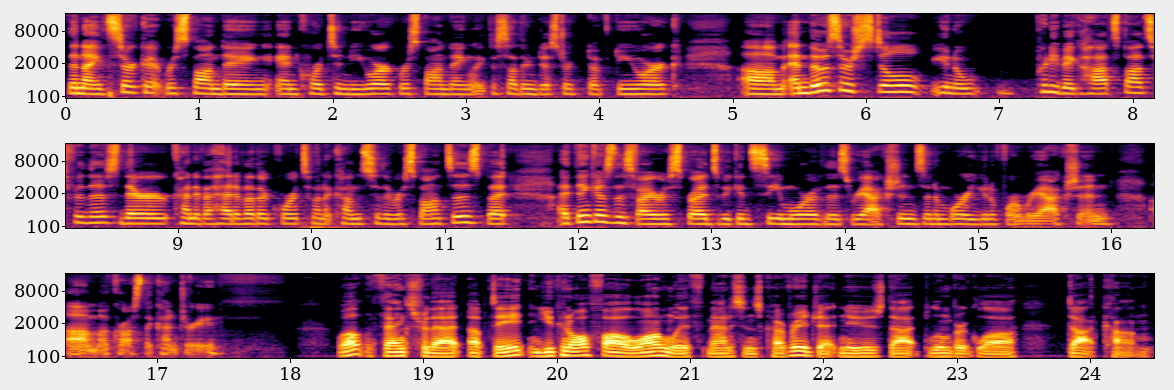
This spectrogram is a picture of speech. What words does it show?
the Ninth Circuit responding and courts in New York responding, like the Southern District of New York. Um, and those are still, you know, pretty big hotspots for this. They're kind of ahead of other courts when it comes to the responses. But I think as this virus spreads, we could see more of those reactions and a more uniform reaction um, across the country. Well, thanks for that update. You can all follow along with Madison's coverage at news.bloomberglaw.com.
